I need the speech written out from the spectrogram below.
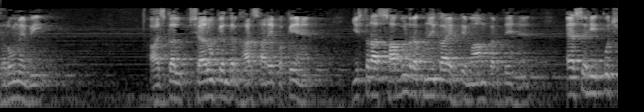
گھروں میں بھی آج کل شہروں کے اندر گھر سارے پکے ہیں، جس طرح صابن رکھنے کا اہتمام کرتے ہیں، ایسے ہی کچھ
